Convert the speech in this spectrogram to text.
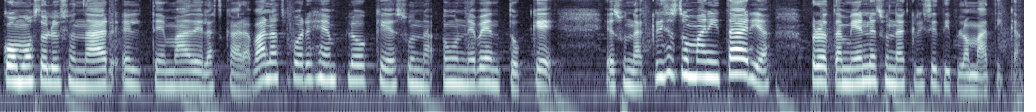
cómo solucionar el tema de las caravanas, por ejemplo, que es un evento que es una crisis humanitaria, pero también es una crisis diplomática.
